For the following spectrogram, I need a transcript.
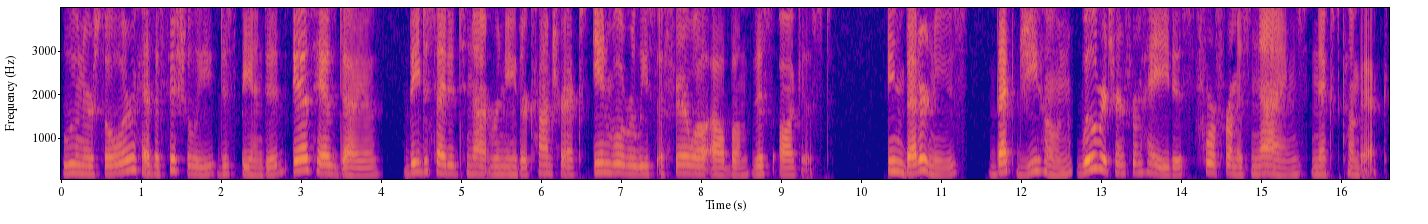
Lunar Solar has officially disbanded, as has Dia. They decided to not renew their contracts and will release a farewell album this August. In better news, Baek Jihoon will return from hiatus for fromis_9's next comeback.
